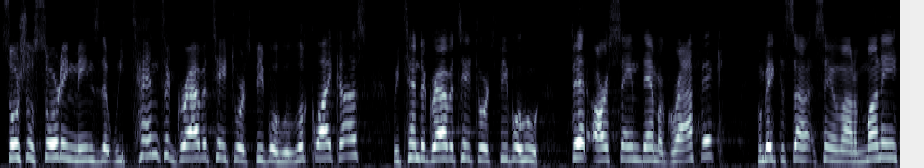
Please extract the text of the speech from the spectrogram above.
Social sorting means that we tend to gravitate towards people who look like us, we tend to gravitate towards people who fit our same demographic, who make the same amount of money,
